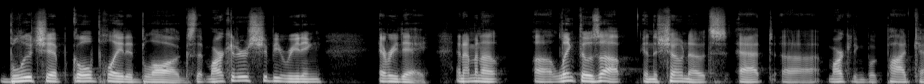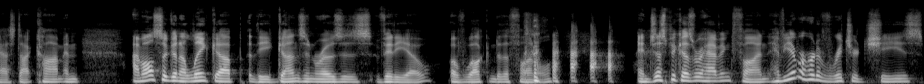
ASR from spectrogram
blue chip, gold plated blogs that marketers should be reading every day. And I'm going to uh, link those up in the show notes at uh, marketingbookpodcast.com. And I'm also going to link up the Guns N' Roses video of Welcome to the Funnel. and just because we're having fun, have you ever heard of Richard Cheese?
